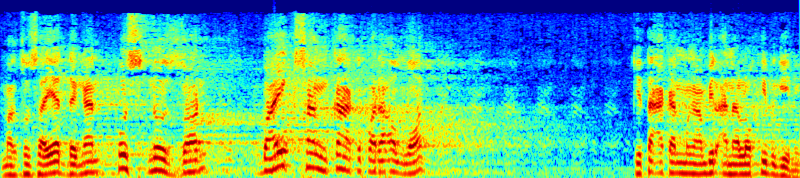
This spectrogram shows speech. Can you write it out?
maksud saya dengan husnuzon baik sangka kepada Allah kita akan mengambil analogi begini.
